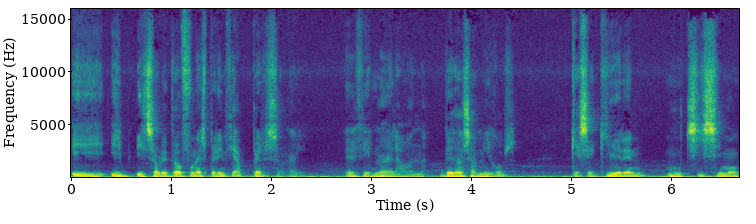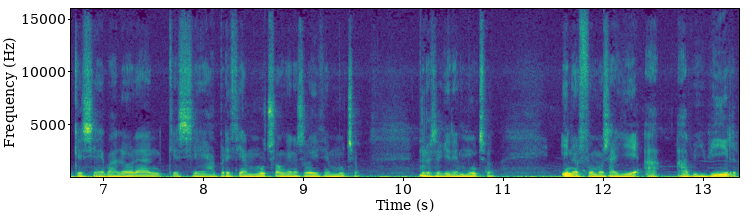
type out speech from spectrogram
y, y- sobre todo fue una experiencia personal, es decir, no de la banda, de dos amigos que se quieren muchísimo, que se valoran, que se aprecian mucho, aunque no se lo dicen mucho, pero se quieren mucho. Y nos fuimos allí a, a vivir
